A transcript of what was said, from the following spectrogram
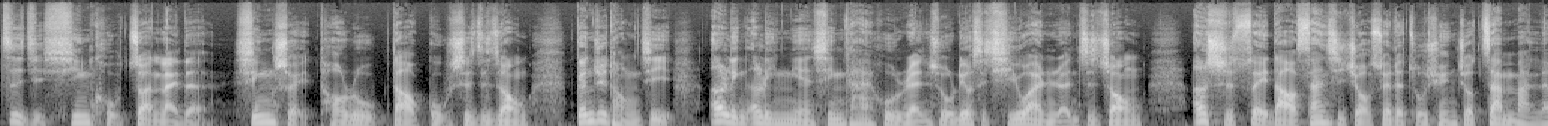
自己辛苦赚来的薪水投入到股市之中。根据统计，二零二零年新开户人数六十七万人之中，二十岁到三十九岁的族群就占满了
